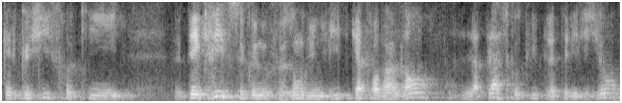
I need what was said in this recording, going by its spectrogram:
quelques chiffres qui décrivent ce que nous faisons d'une vie de 80 ans, la place qu'occupe la télévision.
